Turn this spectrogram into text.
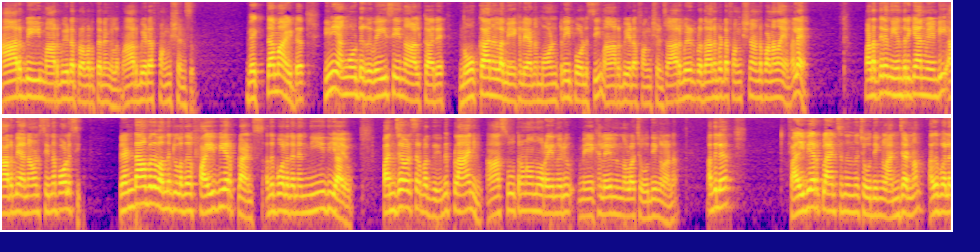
ആർ ബി ഐയും ആർ ബിയുടെ പ്രവർത്തനങ്ങളും ആർ ബിയുടെ ഫങ്ഷൻസും വ്യക്തമായിട്ട് ഇനി അങ്ങോട്ട് റിവൈസ് ചെയ്യുന്ന ആൾക്കാർ നോക്കാനുള്ള മേഖലയാണ് മോണിറ്ററി പോളിസിയും ആർ ബിയുടെ ഫംഗ്ഷൻസ് ആർ ബിയുടെ പ്രധാനപ്പെട്ട ഫംഗ്ഷനാണ് പണനയം അല്ലെ? പണത്തിനെ നിയന്ത്രിക്കാൻ വേണ്ടി ആർ ബി അനൗൺസ് ചെയ്യുന്ന പോളിസി രണ്ടാമത് വന്നിട്ടുള്ളത് ഫൈവ് ഇയർ പ്ലാൻസ് അതുപോലെ തന്നെ നീതി ആയോഗ്. പഞ്ചവത്സര പദ്ധതി ഇത് പ്ലാനിങ് ആസൂത്രണം എന്ന് പറയുന്ന ഒരു മേഖലയിൽ നിന്നുള്ള ചോദ്യങ്ങളാണ്. അതിൽ ഫൈവ് ഇയർ പ്ലാൻസിൽ നിന്ന് ചോദ്യങ്ങൾ അഞ്ചെണ്ണം അതുപോലെ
